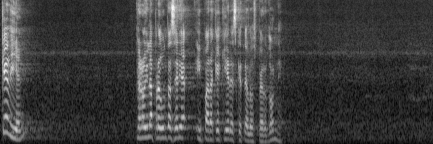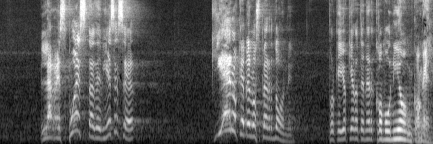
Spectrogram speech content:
Qué bien. Pero hoy la pregunta sería, ¿y para qué quieres que te los perdone? La respuesta debiese ser, quiero que me los perdone, porque yo quiero tener comunión con Él.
